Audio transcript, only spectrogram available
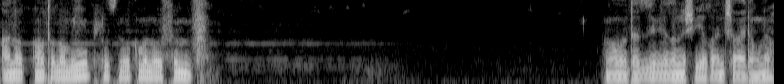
Autonomie plus 0,05. Oh, das ist ja wieder so eine schwere Entscheidung, ne?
